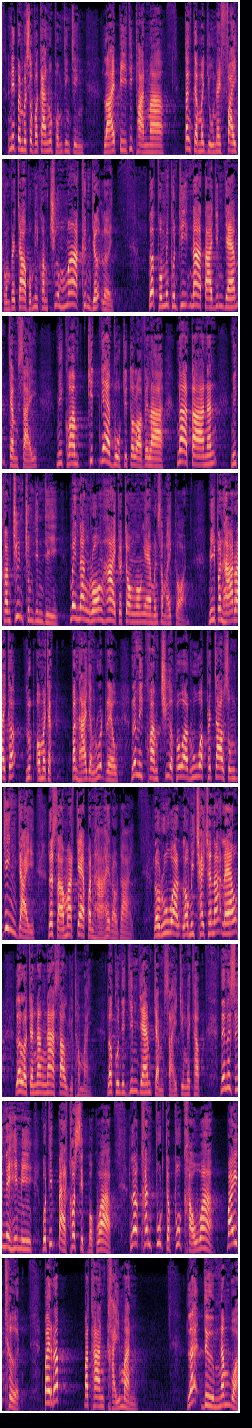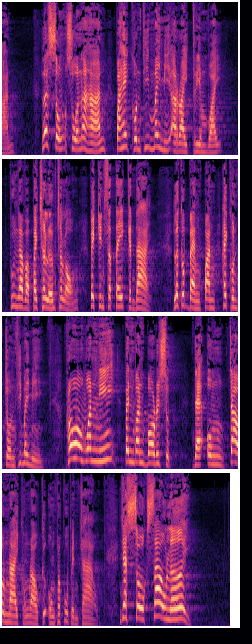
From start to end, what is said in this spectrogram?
อันนี้เป็นประสบการณ์ของผมจริง ๆ หลายปีที่ผ่านมาตั้งแต่มาอยู่ในไฟของพระเจ้า ผมมีความเชื่อมากขึ้นเยอะเลย แล้วผมเป็นคนที่หน้าตายิ้มแย้มแจ่มใส มีความคิดแง่บวกอยู่ตลอดเวลา หน้าตานั้นมีความชื่นชมยินดี ไม่นั่งร้องไห้กระจองงองแงเหมือนสมัยก่อน มีปัญหาอะไรก็หลุดออกมาจากปัญหาอย่างรวดเร็ว และมีความเชื่อเพราะว่ารู้ว่าพระเจ้าทรงยิ่งใหญ่ และสามารถแก้ปัญหาให้เราได้ เรารู้ว่าเรามีชัยชนะแล้ว แล้วเราจะนั่งหน้าเศร้าอยู่ทำไมเราควรจะยิ้มแย้มแจ่มใสจริงไหมครับ ในหนังสือในเฮมีบทที่8ข้อ10 บอกว่า แล้วท่านพูดกับพวกเขาว่า ไปเถิด ไปรับ ประทานไขมัน และดื่มน้ำหวาน และส่งส่วนอาหารไปให้คนที่ไม่มีอะไรเตรียมไว้ พูดง่ายว่าไปเฉลิมฉลองไปกินสเต็กกันได้ แล้วก็แบ่งปันให้คนจนที่ไม่มี เพราะว่าวันนี้เป็นวันบริสุทธิ์แด่องค์เจ้านายของเราคือองค์พระผู้เป็นเจ้า อย่าโศกเศร้าเลย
